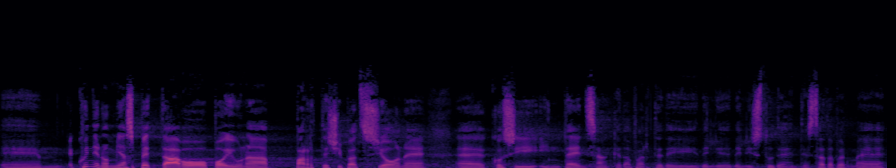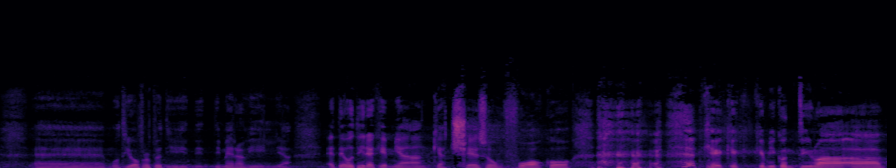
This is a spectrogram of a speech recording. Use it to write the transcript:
e- e quindi non mi aspettavo poi una partecipazione eh, così intensa anche da parte dei- degli, degli studenti, è stata per me eh, motivo proprio di, di- di meraviglia e devo dire che mi ha anche acceso un fuoco che, che- che mi continua a,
